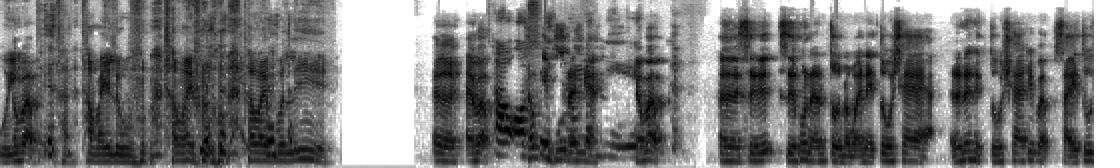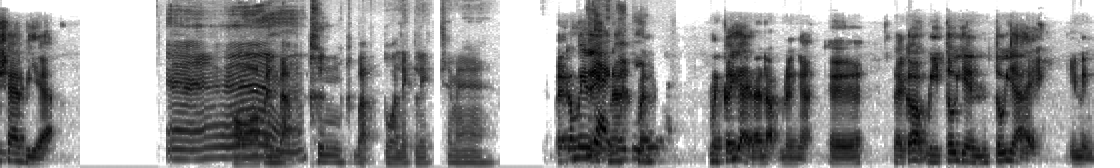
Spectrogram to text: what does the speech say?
อุ้ยก็แบบททำไมรู้ทำไมรู้ทำไมบูลลี่ เออไอแบบเอาออฟชอบฟิกิศนพวกช่วนั้ยนไงกันดีก็แบบเออซื้อซื้อพวกนั้นตุนเอาไว้ในตู้แช่ แล้วนึกถึงตู้แช่ที่แบบไซส์ตู้แช่เบียร์อ่าอ๋อเป็นแบบครึ่งแบบตัวเล็กๆ ใช่ไหมมันก็ไม่เล็กใหญ่นะเลยดีมัน มันก็ใหญ่ระดับหนึ่งอะเออ แล้วก็มีตู้เย็นตู้ใหญ่อีกหนึ่ง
